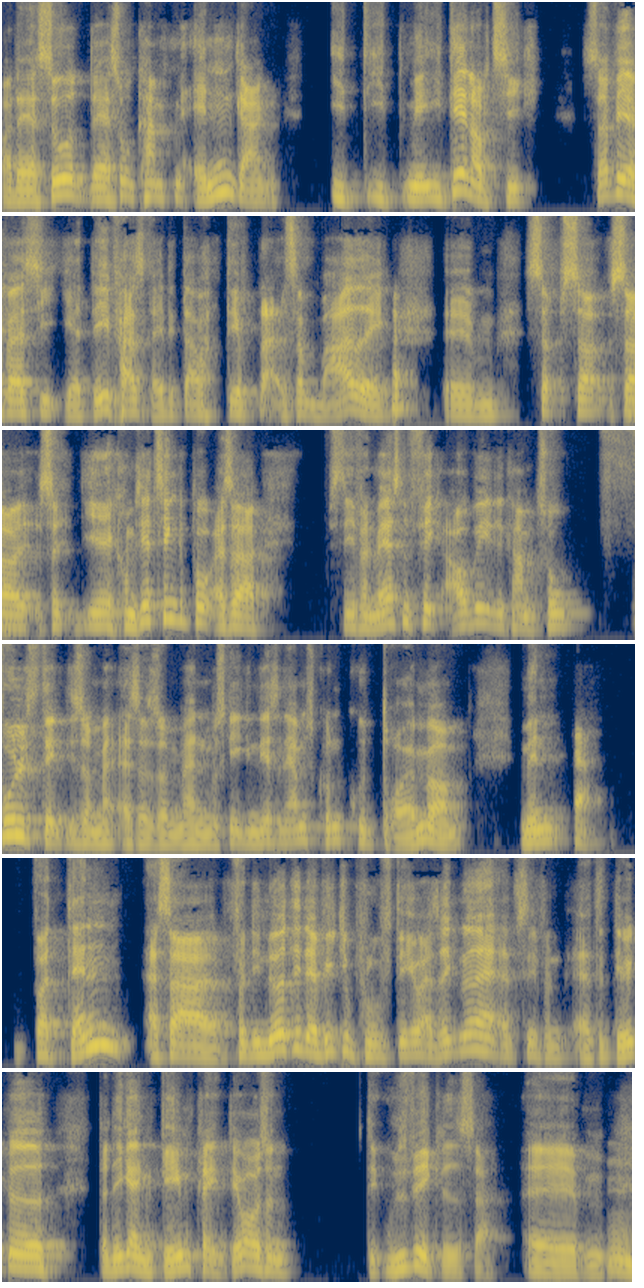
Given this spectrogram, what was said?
Og da jeg, så, da jeg så kampen anden gang, i, i, med, i den optik, så vil jeg faktisk sige, ja, det er faktisk rigtigt, der var, det var der altså meget af. øhm, så, så, så, så jeg kommer til at tænke på, altså, Stefan Madsen fik afviklet kamp 2 fuldstændig, som, altså, som han måske næsten nærmest kun kunne drømme om. Men ja. hvordan, altså, fordi noget af det der videoproof, det er jo altså ikke noget, at Stefan, altså, det er jo ikke noget, der ligger en gameplan, det var jo sådan, det udviklede sig. Øhm, mm.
